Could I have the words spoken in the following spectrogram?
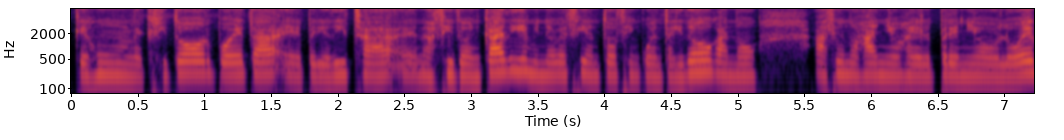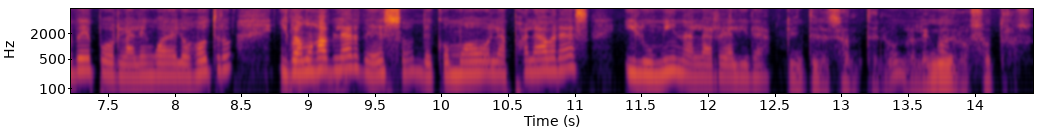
que es un escritor, poeta, eh, periodista eh, nacido en Cádiz en 1952, ganó hace unos años el premio Loewe por la lengua de los otros, y vamos a hablar de eso, de cómo las palabras iluminan la realidad. Qué interesante, ¿no? La lengua de los otros.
